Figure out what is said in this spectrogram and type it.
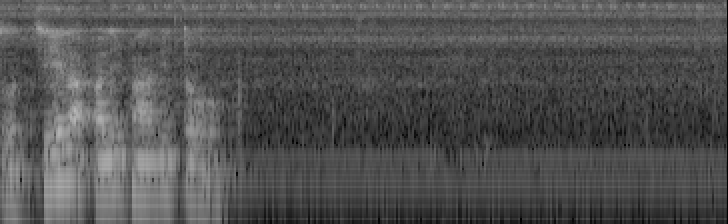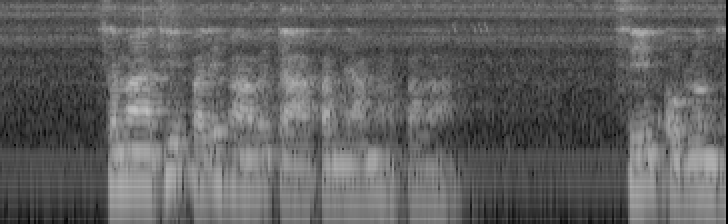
สุทธิ์ศีลปริภาวิโต สมาธิปริภาวิตาปัญญามหาปลาศีลอบรมส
